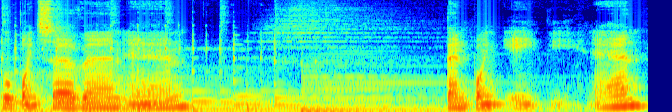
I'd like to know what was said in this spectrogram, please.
2.7 and 10.80 and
